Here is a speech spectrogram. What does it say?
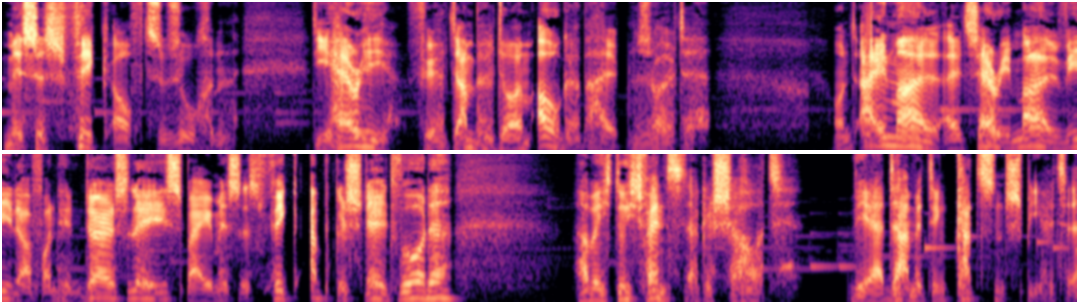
Mrs. Fick, aufzusuchen, die Harry für Dumbledore im Auge behalten sollte. Und einmal, als Harry mal wieder von den Dursleys bei Mrs. Fick abgestellt wurde, habe ich durchs Fenster geschaut wie er da mit den Katzen spielte.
